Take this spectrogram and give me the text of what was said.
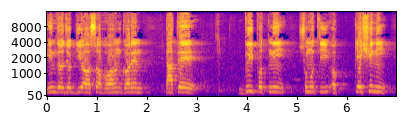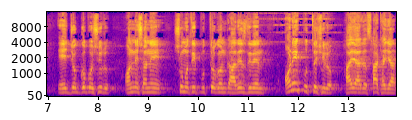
ইন্দ্রযজ্ঞীয় অশ্ব অপহরণ করেন, তাতে দুই পত্নী, সুমতি ও কেশিনী। এই যজ্ঞ পশুর অন্বেষণে সুমতির পুত্রগণকে আদেশ দিলেন, অনেক পুত্র ছিল, হাজার, ষাট হাজার।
